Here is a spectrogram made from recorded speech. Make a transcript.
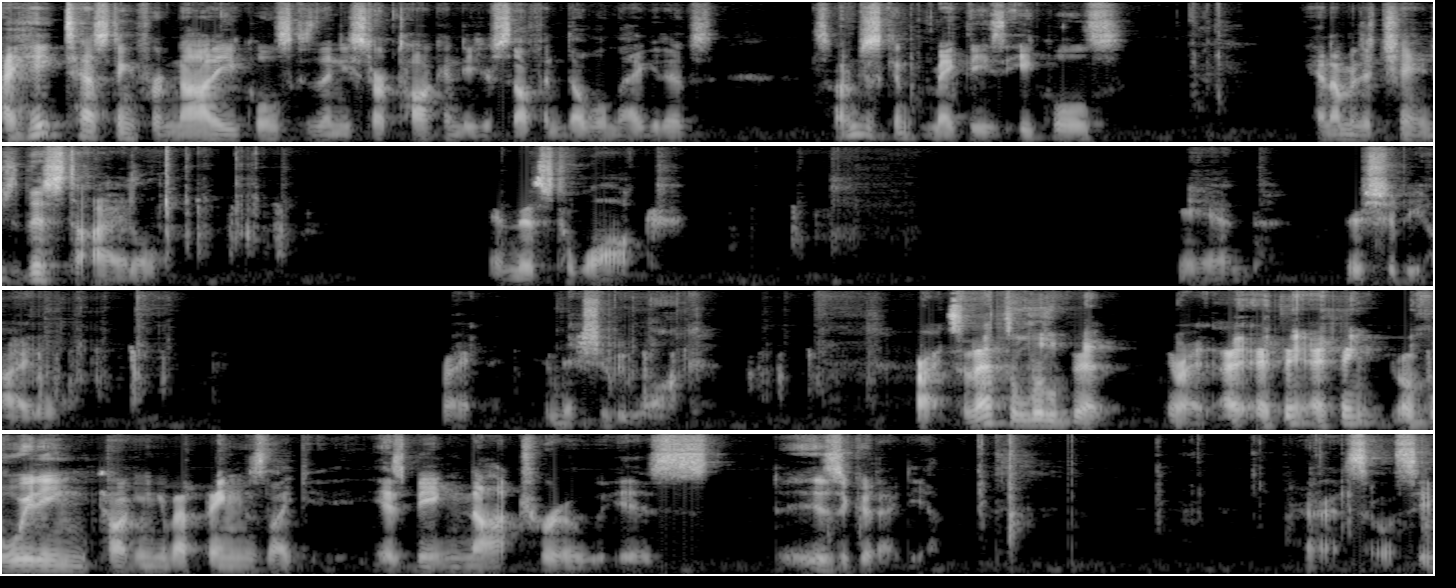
I, hate testing for not equals because then you start talking to yourself in double negatives. So I'm just going to make these equals and I'm going to change this to idle and this to walk. And this should be idle, right? And this should be walk. All right, so that's a little bit all right. I, I think I think avoiding talking about things like as being not true is is a good idea. All right, so let's see,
